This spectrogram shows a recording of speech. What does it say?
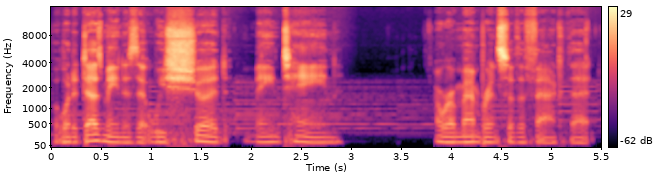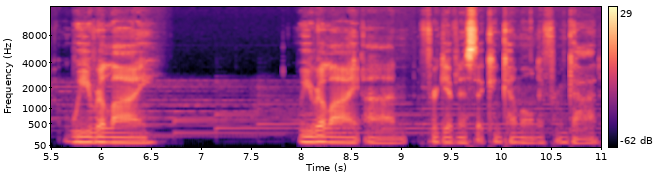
But what it does mean is that we should maintain a remembrance of the fact that we rely we rely on forgiveness that can come only from God.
